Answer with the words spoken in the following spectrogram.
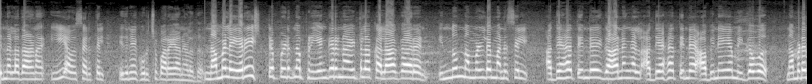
എന്നുള്ളതാണ് ഈ അവസരത്തിൽ ഇതിനെക്കുറിച്ച് പറയാനുള്ളത്. നമ്മൾ ഏറെ ഇഷ്ടപ്പെടുന്ന പ്രിയങ്കരനായിട്ടുള്ള കലാകാരൻ ഇന്നും നമ്മളുടെ മനസ്സിൽ അദ്ദേഹത്തിന്റെ ഗാനങ്ങൾ അദ്ദേഹത്തിന്റെ അഭിനയ മികവ് നമ്മുടെ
